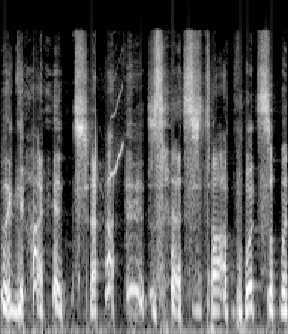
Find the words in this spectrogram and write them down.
the guy in chat says stop whistling.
